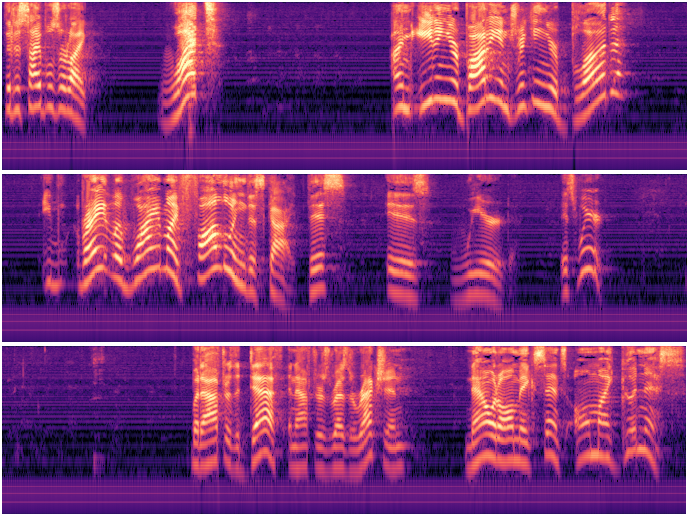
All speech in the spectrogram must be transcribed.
the disciples are like, What? I'm eating your body and drinking your blood? Right? Like, why am I following this guy? This is weird. It's weird. But after the death and after his resurrection, now it all makes sense. Oh my goodness.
